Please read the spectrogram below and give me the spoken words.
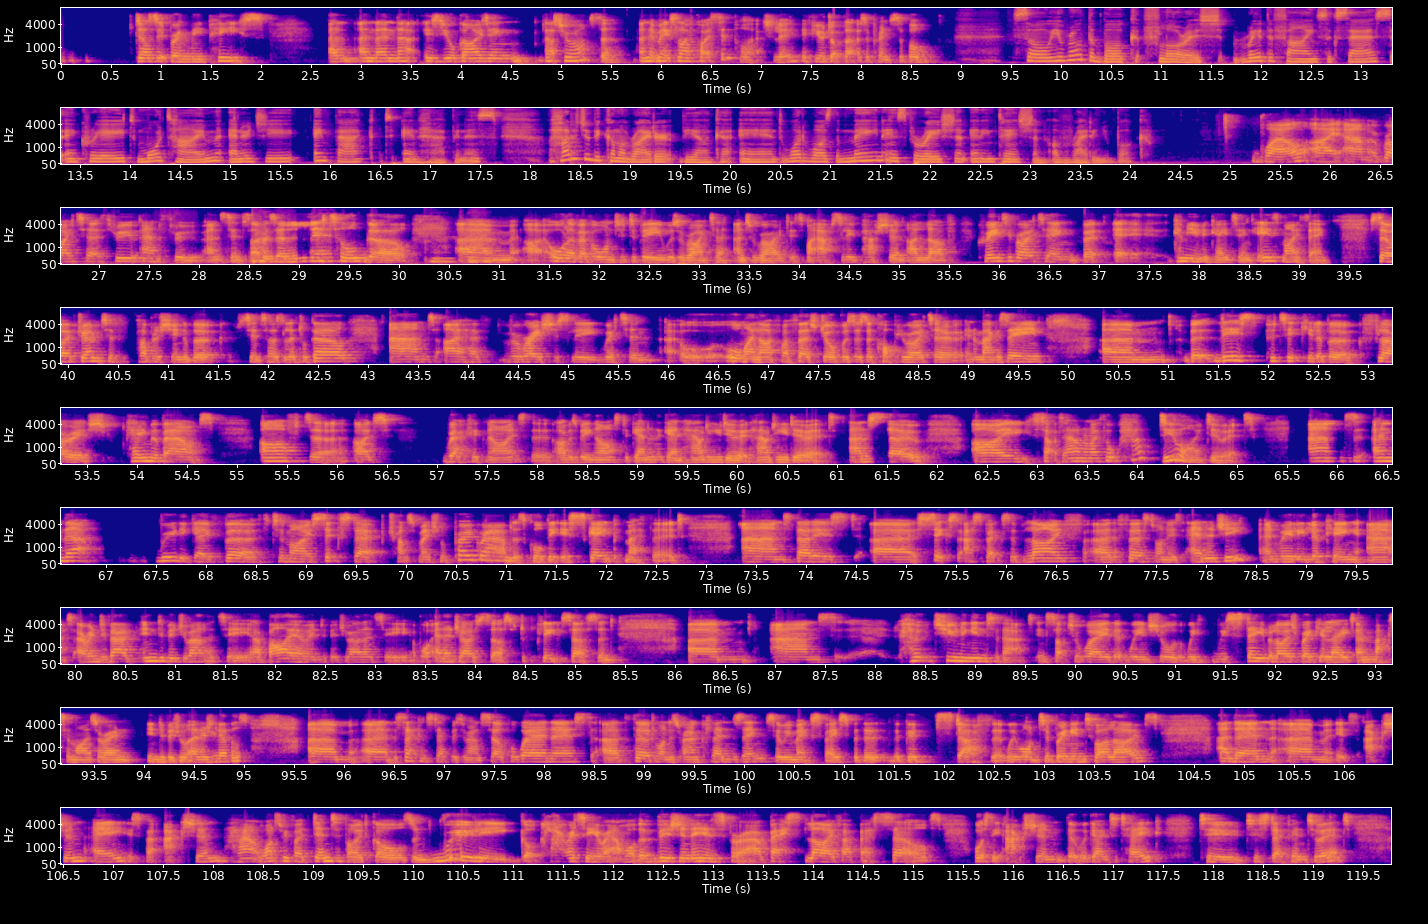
does it bring me peace? And and then that is your guiding that's your answer. And it makes life quite simple actually if you adopt that as a principle. So you wrote the book flourish redefine success and create more time energy impact and happiness. How did you become a writer bianca? And what was the main inspiration and intention of writing your book Well, I am a writer through and through. And since I was a little girl, mm-hmm. um, I, all I've ever wanted to be was a writer and to write. It's my absolute passion. I love creative writing, but uh, communicating is my thing. So I've dreamt of publishing a book since I was a little girl, and I have voraciously written uh, all, all my life. My first job was as a copywriter in a magazine. Um, but this particular book, Flourish, came about after I'd recognized that I was being asked again and again, how do you do it? How do you do it? And so I sat down and I thought, how do I do it? And and that really gave birth to my six-step transformational program that's called the Escape Method. And that is uh, six aspects of life. Uh, the first one is energy, and really looking at our indiv- individuality, our bio individuality, what energizes us, depletes us, and um, and tuning into that in such a way that we ensure that we, we stabilize, regulate, and maximize our own individual energy levels. Um, uh, the second step is around self awareness. Uh, the third one is around cleansing. So we make space for the, the good stuff that we want to bring into our lives. And then um, it's action. A is for action. How once we've identified goals and really got clarity around what the vision is for our best life, our best selves, what's the action that we're going to take to to step into it.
